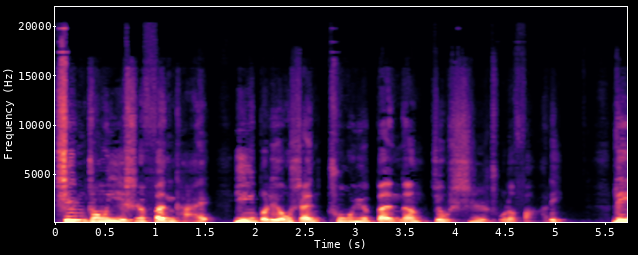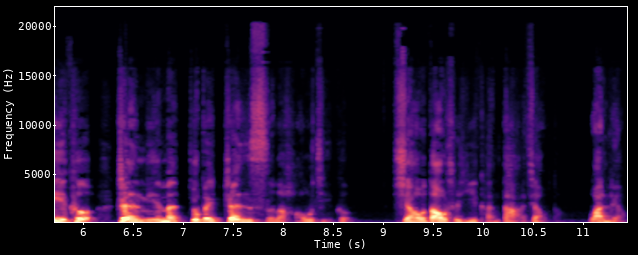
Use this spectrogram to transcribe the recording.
心中一时愤慨，一不留神，出于本能就施出了法力。立刻，镇民们就被震死了好几个。小道士一看，大叫道：“完了，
